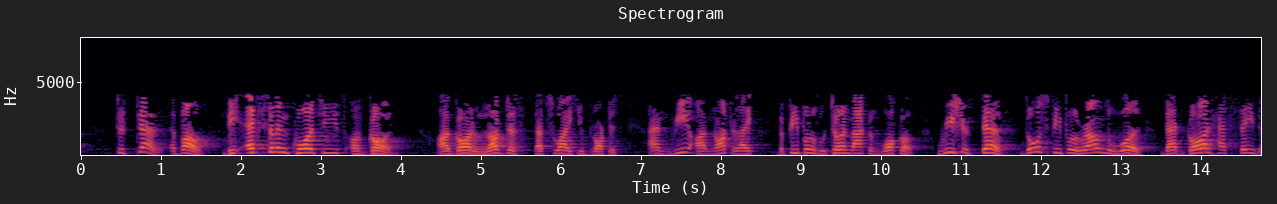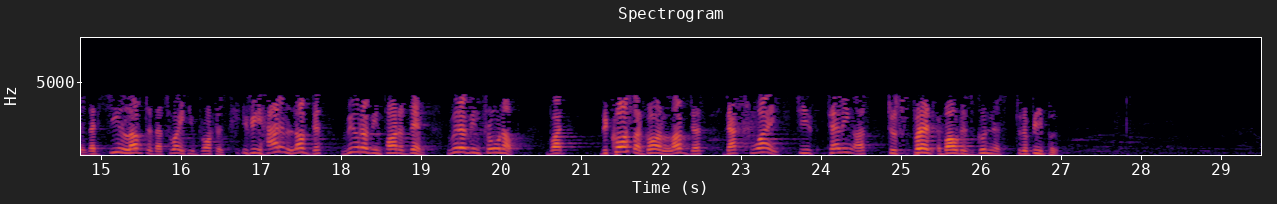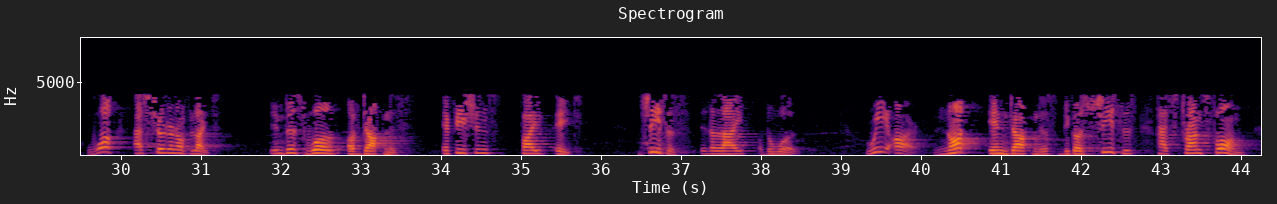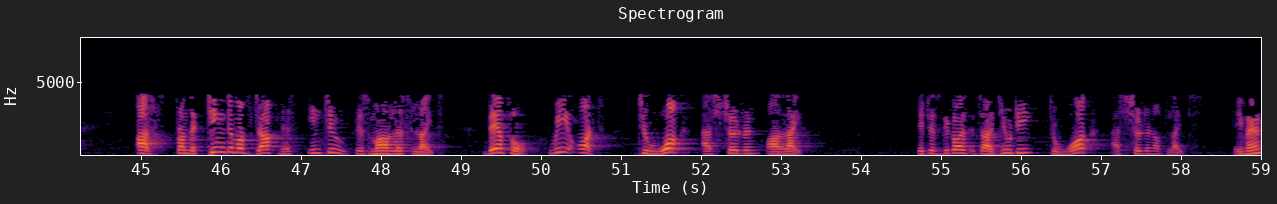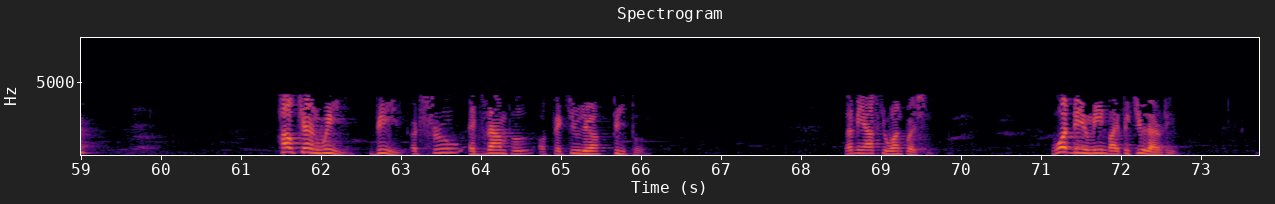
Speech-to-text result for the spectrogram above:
to tell about the excellent qualities of God. Our God loved us, that's why He brought us. And we are not like the people who turn back and walk off. We should tell those people around the world that God has saved us, that He loved us, that's why He brought us. If He hadn't loved us, we would have been part of them. We would have been thrown up. But because our God loved us, that's why He's telling us to spread about His goodness to the people. Walk as children of light in this world of darkness. Ephesians 5 8. Jesus is the light of the world. We are not in darkness because Jesus has transformed us from the kingdom of darkness into his marvelous light. Therefore, we ought to walk as children of light. It is because it's our duty to walk as children of light. Amen? How can we be a true example of peculiar people? Let me ask you one question. What do you mean by peculiarity?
